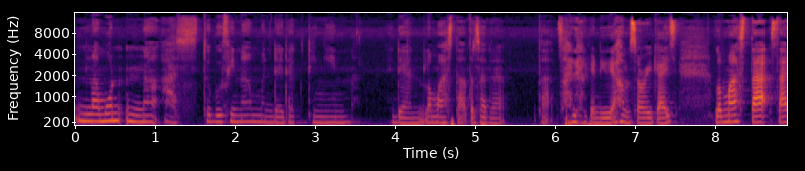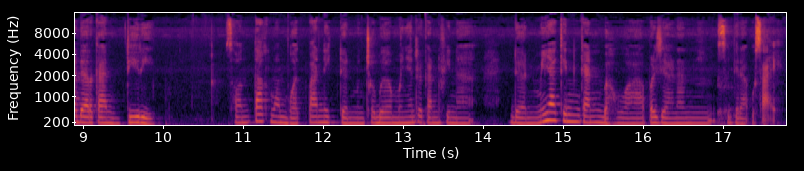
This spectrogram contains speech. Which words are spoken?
Namun naas, tubuh Vina mendadak dingin dan lemas tak tersadar tak sadarkan diri. I'm sorry guys. Lemas tak sadarkan diri. Sontak membuat panik dan mencoba menyadarkan Vina dan meyakinkan bahwa perjalanan segera usai.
